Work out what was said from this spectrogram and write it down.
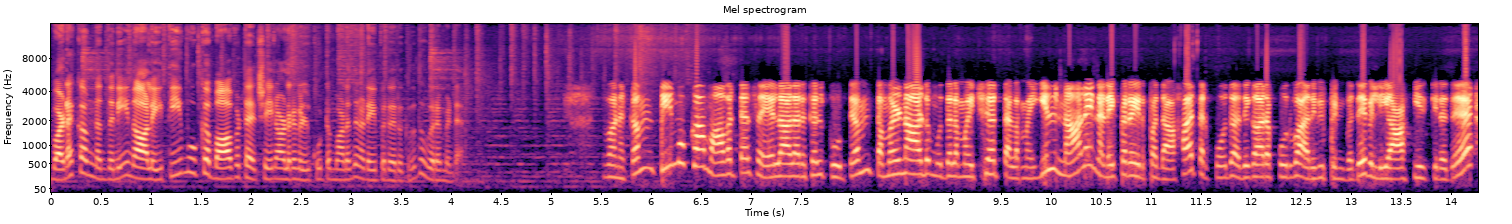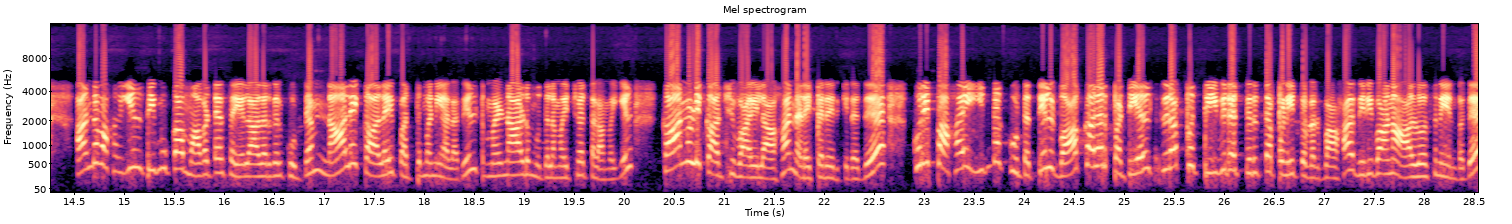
வணக்கம் நந்தினி. நாளை திமுக மாவட்ட செயலாளர்கள் கூட்டமானது நடைபெற இருக்கிறது. விவரம் என்ன? வணக்கம். திமுக மாவட்ட செயலாளர்கள் கூட்டம் தமிழ்நாடு முதலமைச்சர் தலைமையில் நாளை நடைபெற இருப்பதாக தற்போது அதிகாரப்பூர்வ அறிவிப்பு என்பது வெளியாகியிருக்கிறது. அந்த வகையில் திமுக மாவட்ட செயலாளர்கள் கூட்டம் நாளை காலை பத்து மணி அளவில் தமிழ்நாடு முதலமைச்சர் தலைமையில் காணொலி காட்சி வாயிலாக நடைபெற இருக்கிறது. குறிப்பாக இந்த கூட்டத்தில் வாக்காளர் பட்டியல் சிறப்பு தீவிர திருத்த பணி தொடர்பாக விரிவான ஆலோசனை என்பது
